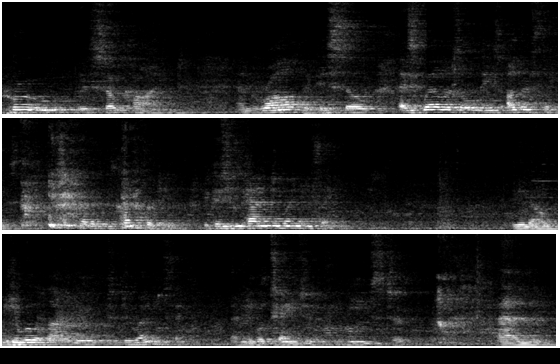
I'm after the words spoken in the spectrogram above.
crew is so kind, and Rob is so, as well as all these other things, is incredibly comforting because you can do anything. You know, he will allow you to do anything, and he will change it if he needs to. And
